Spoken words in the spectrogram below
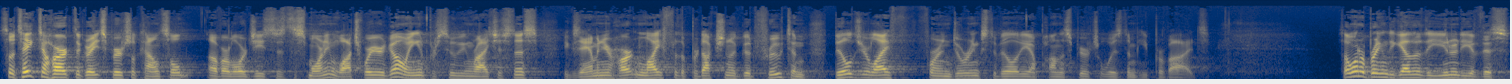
So take to heart the great spiritual counsel of our Lord Jesus this morning. Watch where you're going in pursuing righteousness. Examine your heart and life for the production of good fruit and build your life for enduring stability upon the spiritual wisdom he provides. So I want to bring together the unity of this,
